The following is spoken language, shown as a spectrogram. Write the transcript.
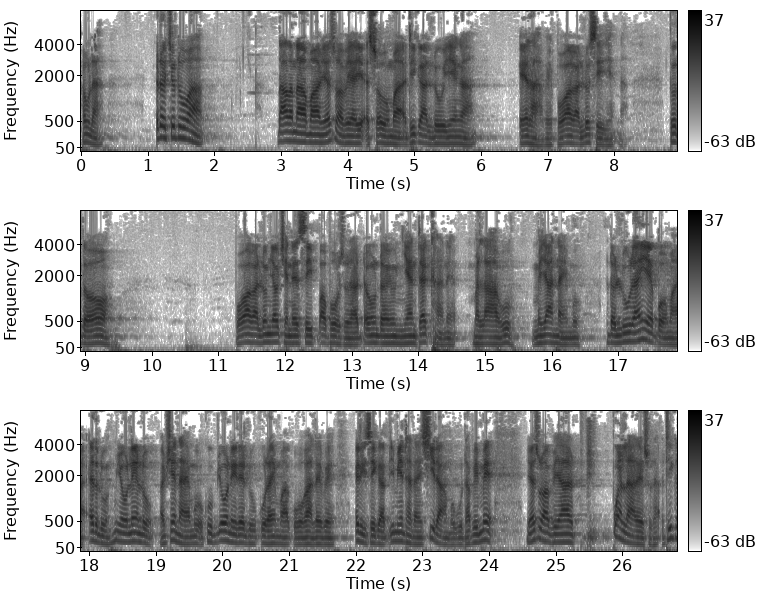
ဟုတ်လားအဲ့တော့ကျွတ်တို့က သာသနာမှာမြတ်စွာဘုရားရဲ့အစုံမှာအဓိကလိုရင်းကအဲ့ဒါပဲဘဝကလွတ်စေခြင်းတာသို့တော့ဘဝကလွတ်မြောက်ခြင်းတဲ့စိတ်ပေါက်ဖို့ဆိုတာတုံတုံညံတက်ခံနဲ့မလာဘူးမရနိုင်ဘူးအဲ့တော့လူတိုင်းရဲ့ပုံမှာအဲ့ဒါလိုမျှော်လင့်လို့မဖြစ်နိုင်ဘူးအခုပြောနေတဲ့လူကိုယ်တိုင်းမှာကိုယ်ကလည်းပဲအဲ့ဒီစိတ်ကပြင်းပြင်းထန်ထန်ရှိတာမဟုတ်ဘူးဒါပေမဲ့မြတ်စွာဘုရားပွင့်လာတယ်ဆိုတာအဓိက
